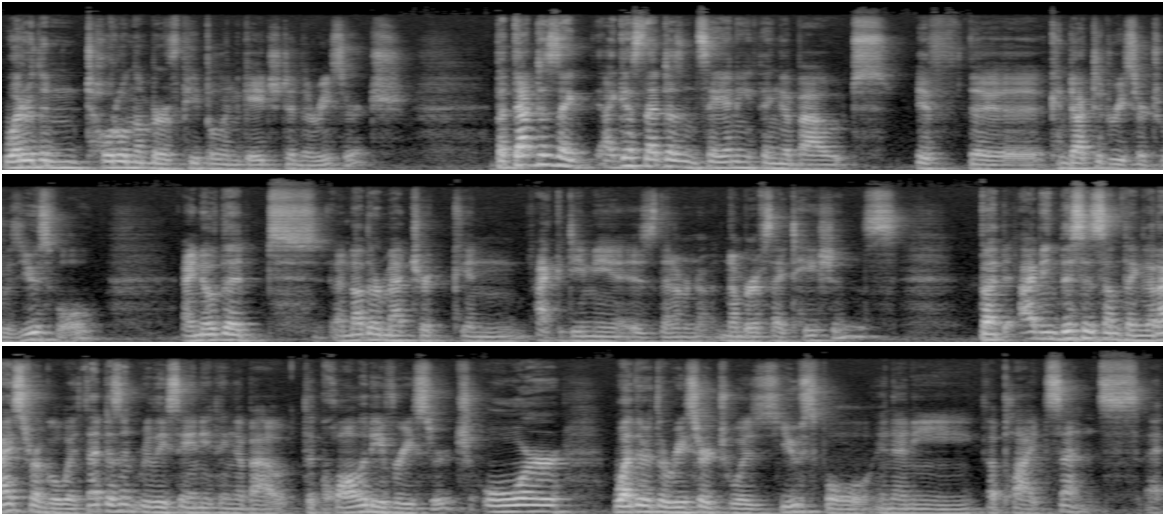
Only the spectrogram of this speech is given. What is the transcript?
what are the n- total number of people engaged in the research? But that does, I, I guess that doesn't say anything about if the conducted research was useful. I know that another metric in academia is the number, number of citations. But I mean, this is something that I struggle with. That doesn't really say anything about the quality of research or whether the research was useful in any applied sense. I,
